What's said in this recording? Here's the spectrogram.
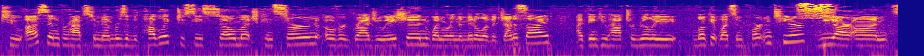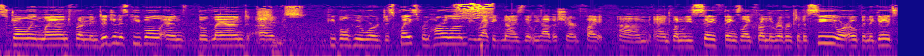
to us and perhaps to members of the public to see so much concern over graduation when we're in the middle of a genocide. I think you have to really look at what's important here. We are on stolen land from indigenous people and the land of people who were displaced from Harlem. We recognize that we have a shared fight. Um, and when we say things like from the river to the sea or open the gates,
